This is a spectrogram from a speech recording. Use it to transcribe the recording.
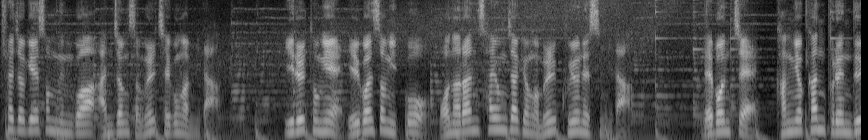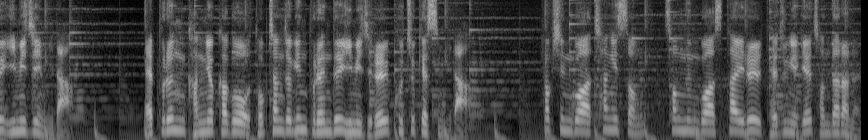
최적의 성능과 안정성을 제공합니다. 이를 통해 일관성 있고 원활한 사용자 경험을 구현했습니다. 네 번째, 강력한 브랜드 이미지입니다. 애플은 강력하고 독창적인 브랜드 이미지를 구축했습니다. 혁신과 창의성, 성능과 스타일을 대중에게 전달하는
